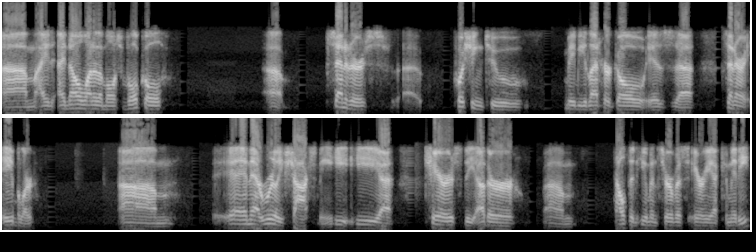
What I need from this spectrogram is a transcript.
Um, I, I know one of the most vocal uh, senators uh, pushing to maybe let her go is uh, Senator Abeler. um, and that really shocks me. He he uh, chairs the other um, Health and Human Service Area Committee.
